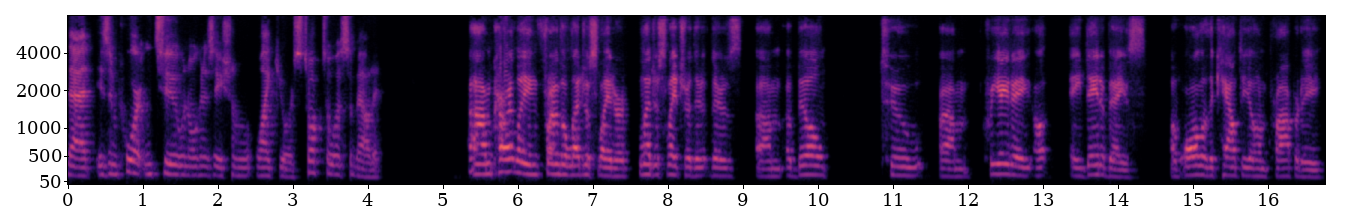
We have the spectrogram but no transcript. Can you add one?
that is important to an organization like yours. Talk to us about it. Um, currently, in front of the legislator legislature, there, there's um, a bill to um, create a, a, a database of all of the county-owned property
